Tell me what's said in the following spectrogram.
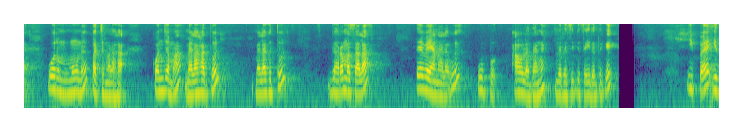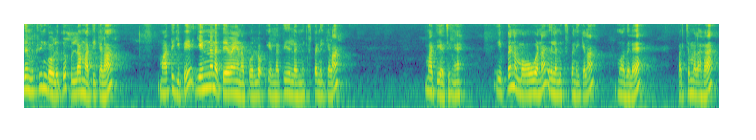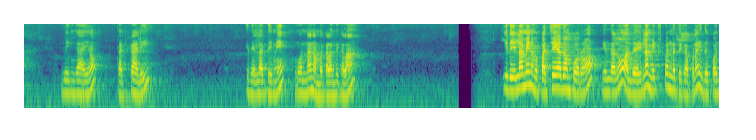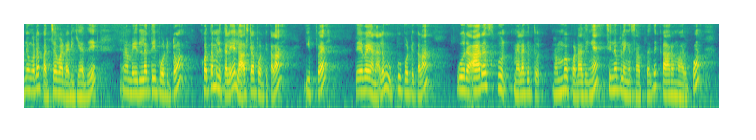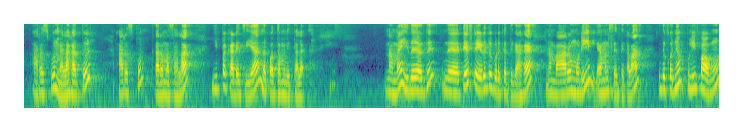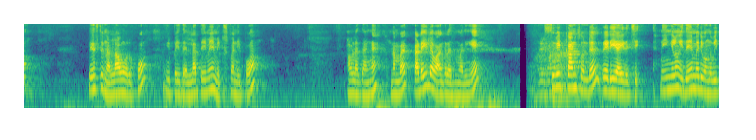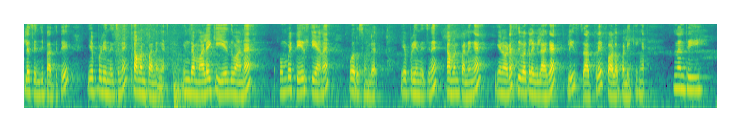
ஒரு மூணு பச்சை மிளகாய் கொஞ்சமாக மிளகாத்தூள் மிளகுத்தூள் கரம் மசாலா தேவையான அளவு உப்பு. அவ்வளோதாங்க இந்த ரெசிபி செய்கிறதுக்கு இப்போ இதை மிக்சிங் பவுலுக்கு ஃபுல்லாக மாற்றிக்கலாம் மாற்றிக்கிட்டு என்னென்ன தேவையான பொருளோ எல்லாத்தையும் இதில் மிக்ஸ் பண்ணிக்கலாம். மாற்றியாச்சுங்க இப்போ நம்ம ஒவ்வொன்றா இதில் மிக்ஸ் பண்ணிக்கலாம். முதல்ல பச்சை மிளகாய் வெங்காயம் தக்காளி இது எல்லாத்தையுமே ஒன்றா நம்ம கலந்துக்கலாம். இது எல்லாமே நம்ம பச்சையாக தான் போடுறோம். இருந்தாலும் அந்த எல்லாம் மிக்ஸ் பண்ணதுக்கு அப்புறம் இது கொஞ்சம் கூட பச்சை வாடை அடிக்காது. நம்ம எல்லாத்தையும் போட்டுட்டோம். கொத்தமல்லி தலையை லாஸ்ட்டாக போட்டுக்கலாம். இப்போ தேவையான அளவு உப்பு போட்டுக்கலாம். ஒரு அரை ஸ்பூன் மிளகுத்தூள். ரொம்ப போடாதீங்க. சின்ன பிள்ளைங்க சாப்பிட்றது காரமாக இருக்கும். அரை ஸ்பூன் மிளகாத்தூள் அரை ஸ்பூன் கரம் மசாலா. இப்போ கடைசியாக இந்த கொத்தமல்லி தலை நம்ம இது வந்து இந்த டேஸ்ட்டை எடுத்து கொடுக்கறதுக்காக நம்ம அரை முடி லெமன் சேர்த்துக்கலாம். இது கொஞ்சம் புளிப்பாகவும் டேஸ்ட்டு நல்லாவும் இருக்கும். இப்போ இது எல்லாத்தையுமே மிக்ஸ் பண்ணிப்போம். அவ்வளோதாங்க நம்ம கடையில் வாங்குறது மாதிரியே ஸ்வீட் கார்ன் சுண்டல் ரெடி ஆயிடுச்சு. நீங்களும் இதே மாதிரி உங்கள் வீட்டில் செஞ்சு பார்த்துட்டு எப்படி இருந்துச்சுன்னு கமெண்ட் பண்ணுங்கள் இந்த மலைக்கு ஏதுவான ரொம்ப டேஸ்டியான ஒரு சுண்டல் எப்படி இருந்துச்சுன்னு கமெண்ட் பண்ணுங்கள் என்னோடய சிவகலை விழாக ப்ளீஸ் சப்ஸ்கிரைப் ஃபாலோ பண்ணிக்கோங்க. நன்றி.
